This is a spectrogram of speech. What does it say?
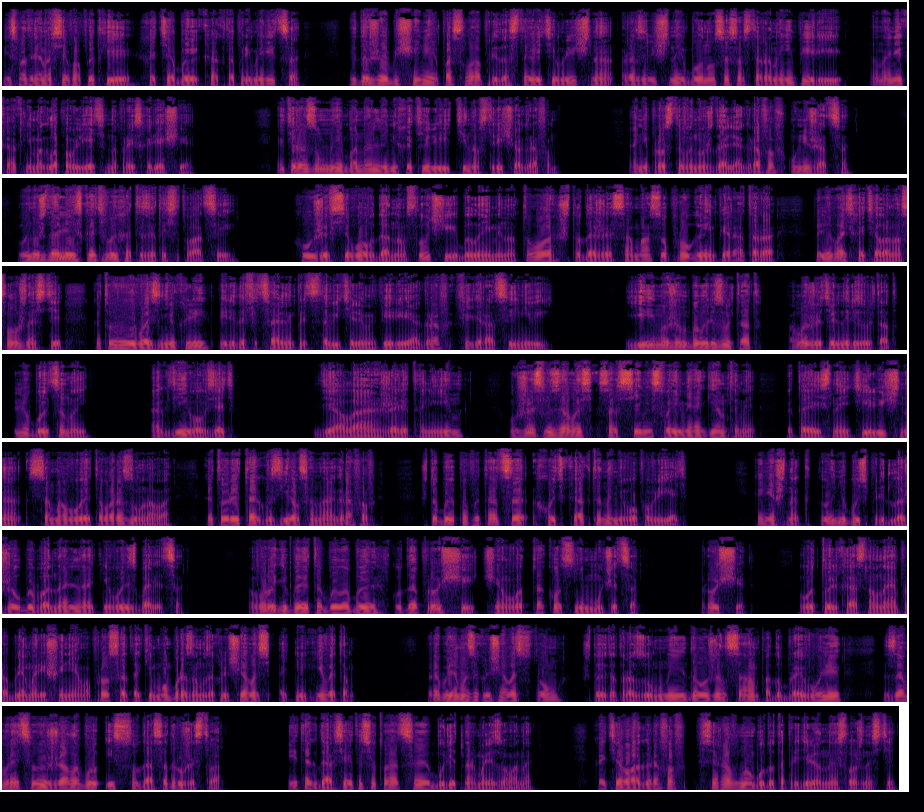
Несмотря на все попытки хотя бы как-то примириться, и даже обещание посла предоставить им лично различные бонусы со стороны империи, она никак не могла повлиять на происходящее. Эти разумные банально не хотели идти навстречу аграфам. Они просто вынуждали аграфов унижаться. Вынуждали искать выход из этой ситуации. Хуже всего в данном случае было именно то, что даже сама супруга императора – Плевать хотела на сложности, которые возникли перед официальным представителем империи Аграф Федерации Невей. Ей нужен был результат, положительный результат, любой ценой. А где его взять? Диала Жаританиин уже связалась со всеми своими агентами, пытаясь найти лично самого этого разумного, который так взъелся на Аграфов, чтобы попытаться хоть как-то на него повлиять. Конечно, кто-нибудь предложил бы банально от него избавиться. Вроде бы это было бы куда проще, чем вот так вот с ним мучиться. Проще. Вот только основная проблема решения вопроса таким образом заключалась отнюдь не в этом. Проблема заключалась в том, что этот разумный должен сам по доброй воле забрать свою жалобу из суда Содружества. И тогда вся эта ситуация будет нормализована. Хотя у аграфов все равно будут определенные сложности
